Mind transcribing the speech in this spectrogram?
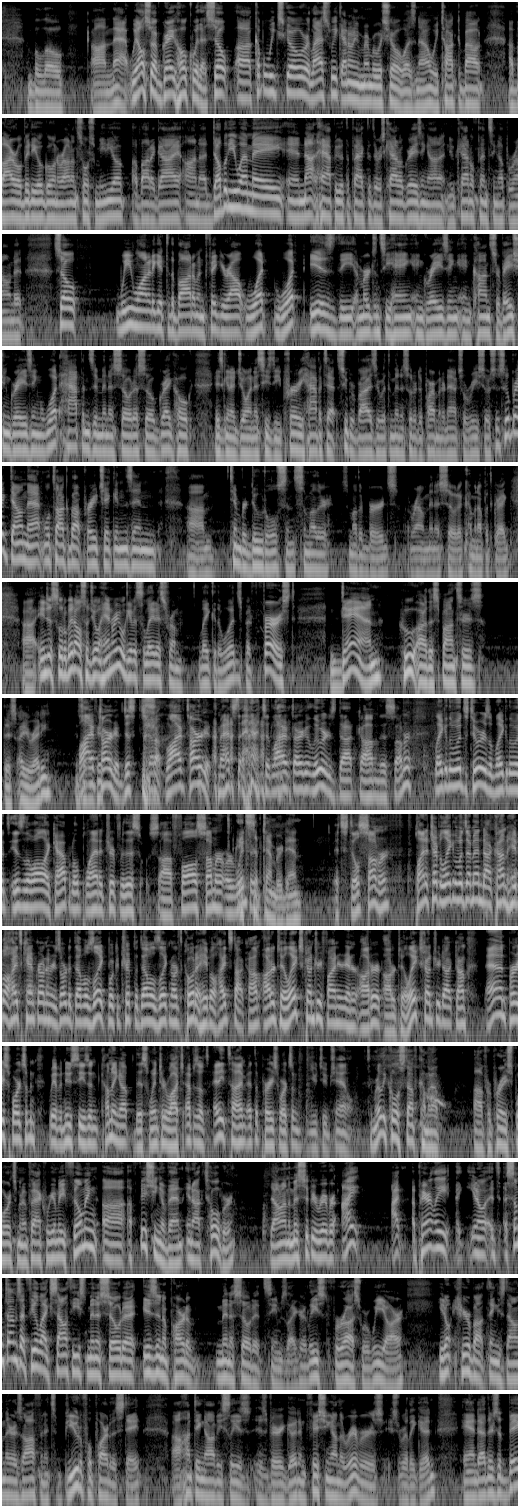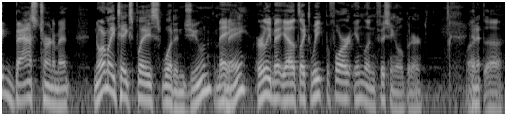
below on that. We also have Greg Hoch with us. So uh, a couple weeks ago or last week, I don't even remember which show it was now. We talked about a viral video going around on social media about a guy on a WMA and not happy with the fact that there was cattle grazing on it, new cattle fencing up around it. So we wanted to get to the bottom and figure out what what is the emergency haying and grazing and conservation grazing. What happens in Minnesota? So Greg Hoch is going to join us. He's the Prairie Habitat Supervisor with the Minnesota Department of Natural Resources. He'll break down that, and we'll talk about prairie chickens and um, timber doodles and some other some other birds around Minnesota coming up with Greg uh, in just a little bit. Also, Joe Henry will give us the latest from Lake of the Woods. But first, Dan, who are the sponsors? This are you ready? Is Live okay? Target. Just shut up. Live Target. Match the hatch at livetargetlures.com this summer. Lake of the Woods Tourism. Lake of the Woods is the Walleye capital. Plan a trip for this uh, fall, summer, or winter. It's September, Dan. It's still summer. Plan a trip at lakeofthewoodsmn.com, Haybale Heights Campground and Resort at Devil's Lake. Book a trip to Devil's Lake, North Dakota, haybaleheights.com. Ottertail Lakes Country, find your inner otter at ottertaillakescountry.com. And Prairie Sportsman, we have a new season coming up this winter. Watch episodes anytime at the Prairie Sportsman YouTube channel. Some really cool stuff coming up uh, for Prairie Sportsman. In fact, we're going to be filming uh, a fishing event in October down on the Mississippi River. I, I apparently, you know, sometimes I feel like Southeast Minnesota isn't a part of Minnesota. It seems like, or at least for us where we are. You don't hear about things down there as often. It's a beautiful part of the state. Uh, hunting obviously is, is very good, and fishing on the river is, is really good. And uh, there's a big bass tournament. Normally takes place what in June, May. Early May. Yeah, it's like the week before inland fishing opener. But And it- uh,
